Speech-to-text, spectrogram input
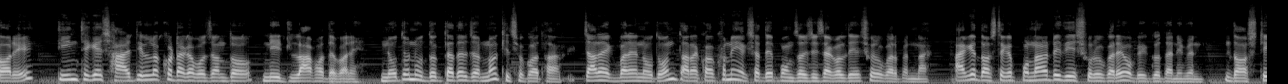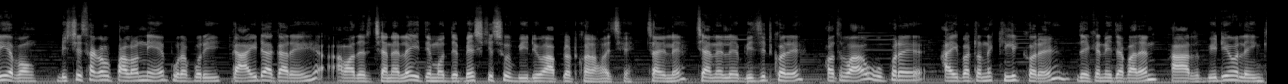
গড়ে তিন থেকে সাড়ে তিন লক্ষ টাকা পর্যন্ত নিট লাভ হতে পারে। নতুন উদ্যোক্তাদের জন্য কিছু কথা। যারা একবারে নতুন, তারা কখনোই একসাথে পঞ্চাশটি ছাগল দিয়ে শুরু করবেন না। আগে দশ থেকে পনেরোটি দিয়ে শুরু করে অভিজ্ঞতা নেবেন। দশটি এবং বিশটি ছাগল পালন নিয়ে পুরোপুরি গাইড আকারে আমাদের চ্যানেলে ইতিমধ্যে বেশ কিছু ভিডিও আপলোড করা হয়েছে। চাইলে চ্যানেলে ভিজিট করে অথবা উপরে আই বাটনে ক্লিক করে দেখে নিতে পারেন। আর ভিডিও লিংক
